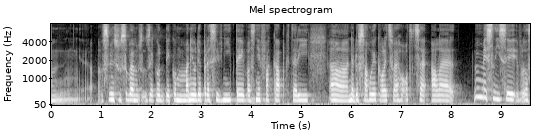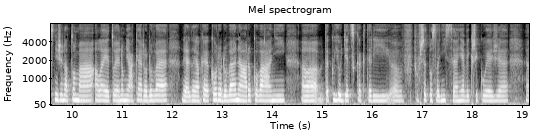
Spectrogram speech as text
um, svým způsobem jako, jako maniodepresivní ty vlastně fuck up, který uh, nedosahuje kvalit svého otce, ale myslí si vlastně, že na to má, ale je to jenom nějaké rodové, nějaké jako rodové nárokování uh, takového děcka, který uh, v předposlední scéně vykřikuje, že, uh,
